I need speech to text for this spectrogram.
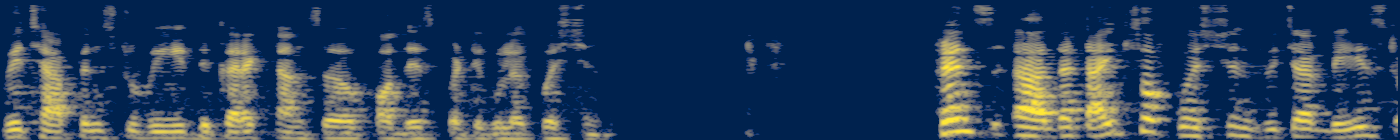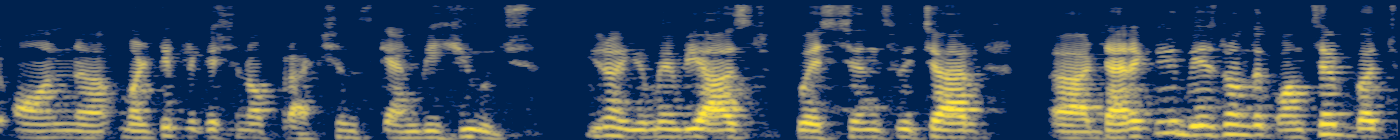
which happens to be the correct answer for this particular question friends uh, the types of questions which are based on uh, multiplication of fractions can be huge. You know you may be asked questions which are uh, directly based on the concept but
